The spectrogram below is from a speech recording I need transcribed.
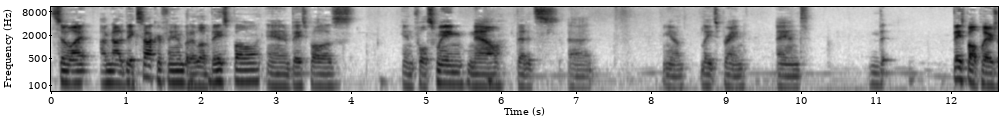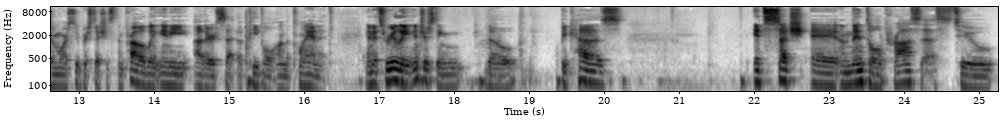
so I I'm not a big soccer fan, but I love baseball, and baseball is in full swing now that it's uh, you know late spring, and the, baseball players are more superstitious than probably any other set of people on the planet, and it's really interesting though because it's such a, a mental process to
